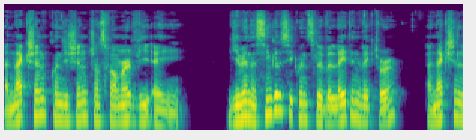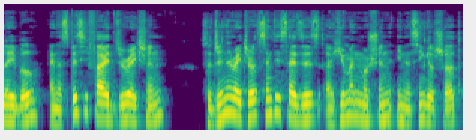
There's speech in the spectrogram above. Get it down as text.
an action condition transformer VAE. Given a single sequence level latent vector, an action label, and a specified duration, the generator synthesizes a human motion in a single shot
